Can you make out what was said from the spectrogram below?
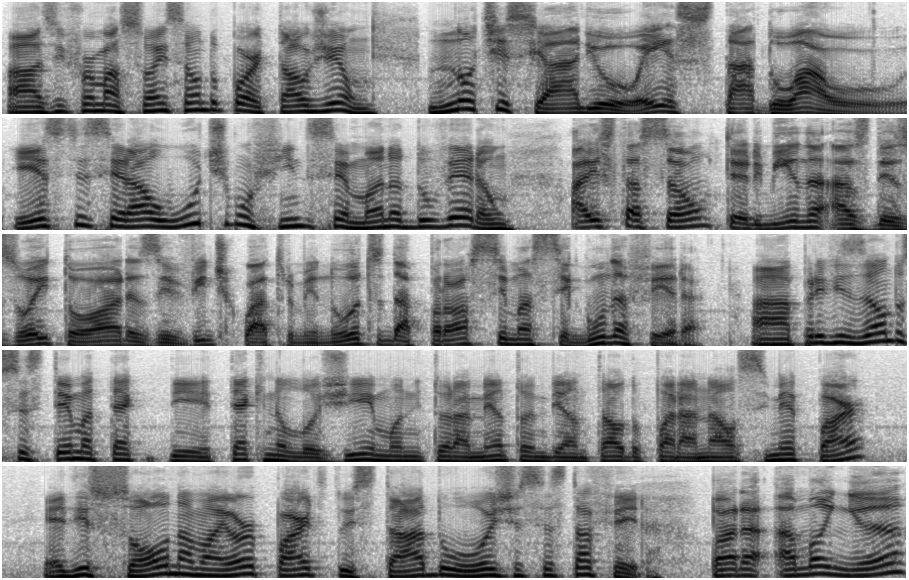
As informações são do portal G1. Noticiário Estadual. Este será o último fim de semana do verão. A estação termina às 18 horas e 24 minutos da próxima segunda-feira. A previsão do Sistema Tec de Tecnologia e Monitoramento Ambiental do Paraná, o CIMEPAR, é de sol na maior parte do estado hoje, sexta-feira. Para amanhã,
